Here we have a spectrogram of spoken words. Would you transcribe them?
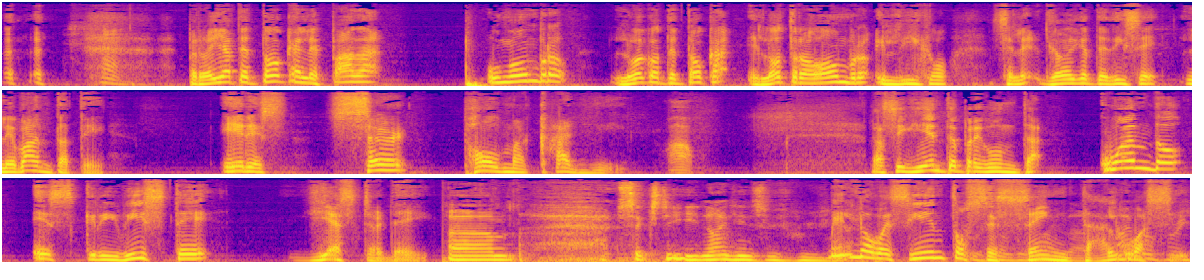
Pero ella te toca en la espada un hombro, luego te toca el otro hombro y dijo, se le, luego te dice, levántate, eres Sir Paul McCartney. Wow. La siguiente pregunta, ¿cuándo escribiste Yesterday? Um, 60, 19... 1960, algo así.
